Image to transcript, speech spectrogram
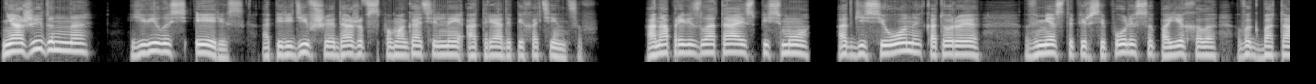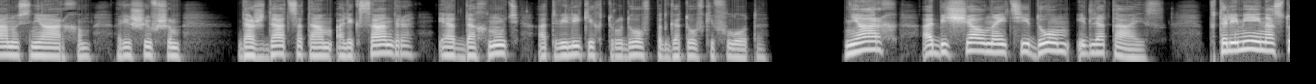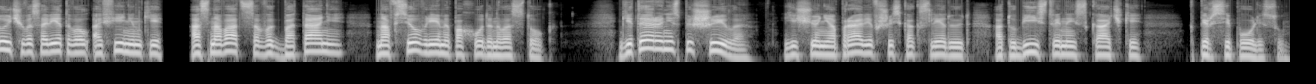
Неожиданно явилась Эрис, опередившая даже вспомогательные отряды пехотинцев. Она привезла Таис письмо от Гесионы, которая вместо Персиполиса поехала в Экбатану с Неархом, решившим дождаться там Александра и отдохнуть от великих трудов подготовки флота. Неарх обещал найти дом и для Таис. Птолемей настойчиво советовал Афиненке основаться в Экбатане на все время похода на восток. Гетера не спешила, еще не оправившись как следует от убийственной скачки к Персиполису.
